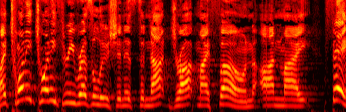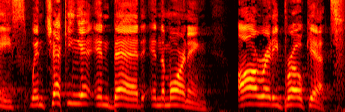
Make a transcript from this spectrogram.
My 2023 resolution is to not drop my phone on my face when checking it in bed in the morning. Already broke it.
